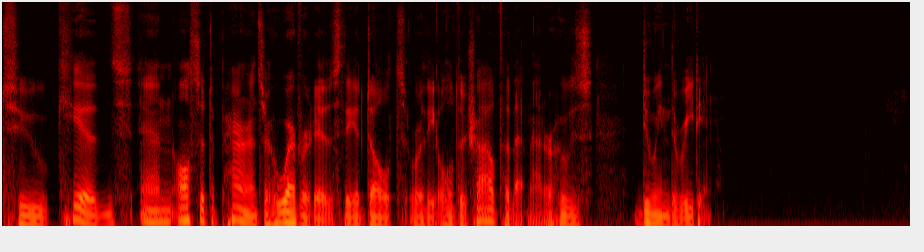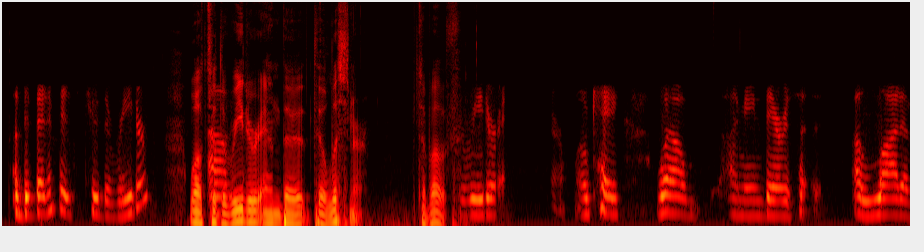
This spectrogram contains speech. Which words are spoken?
to kids and also to parents or whoever it is, the adult or the older child for that matter, who's doing the reading. Of the benefits to the reader? Well, to the Um, reader and the, the listener, to both. reader. Okay. Well, I mean, there's a lot of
